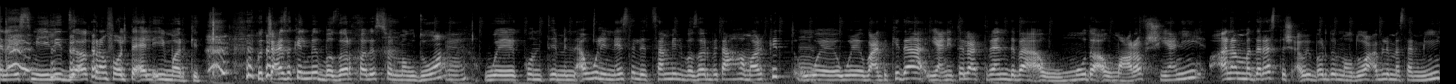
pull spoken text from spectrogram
أنا اسمي ليد اكرم فقلت L.A. Market كنت عايزة كلمة بازار خالص في الموضوع. وكنت من أول الناس اللي تسمي البازار بتاعها market وبعد كده يعني طلع ترند بقى أو موضة أو معرفش يعني. أنا ما درستش قوي برضو الموضوع قبل ما أسميه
